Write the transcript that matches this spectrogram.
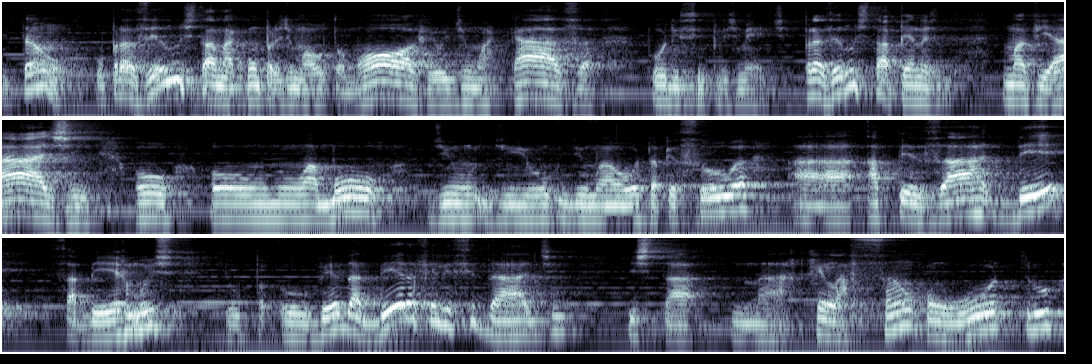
Então, o prazer não está na compra de um automóvel, de uma casa, pura e simplesmente. O prazer não está apenas numa viagem ou, ou no amor de, um, de, um, de uma outra pessoa, a, apesar de sabermos que o, o verdadeira felicidade está na relação com o outro,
